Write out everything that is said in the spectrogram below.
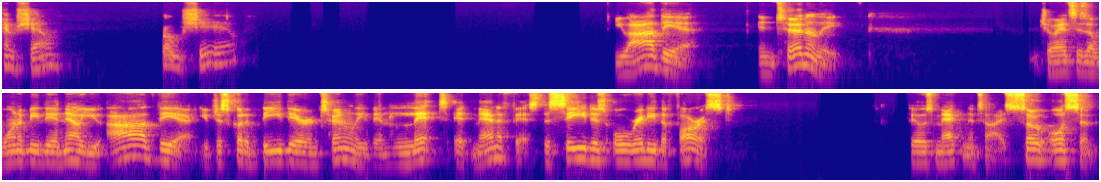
Rochelle. Rochelle. You are there internally. Joanne says, I want to be there now. You are there. You've just got to be there internally. Then let it manifest. The seed is already the forest. Feels magnetized. So awesome.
